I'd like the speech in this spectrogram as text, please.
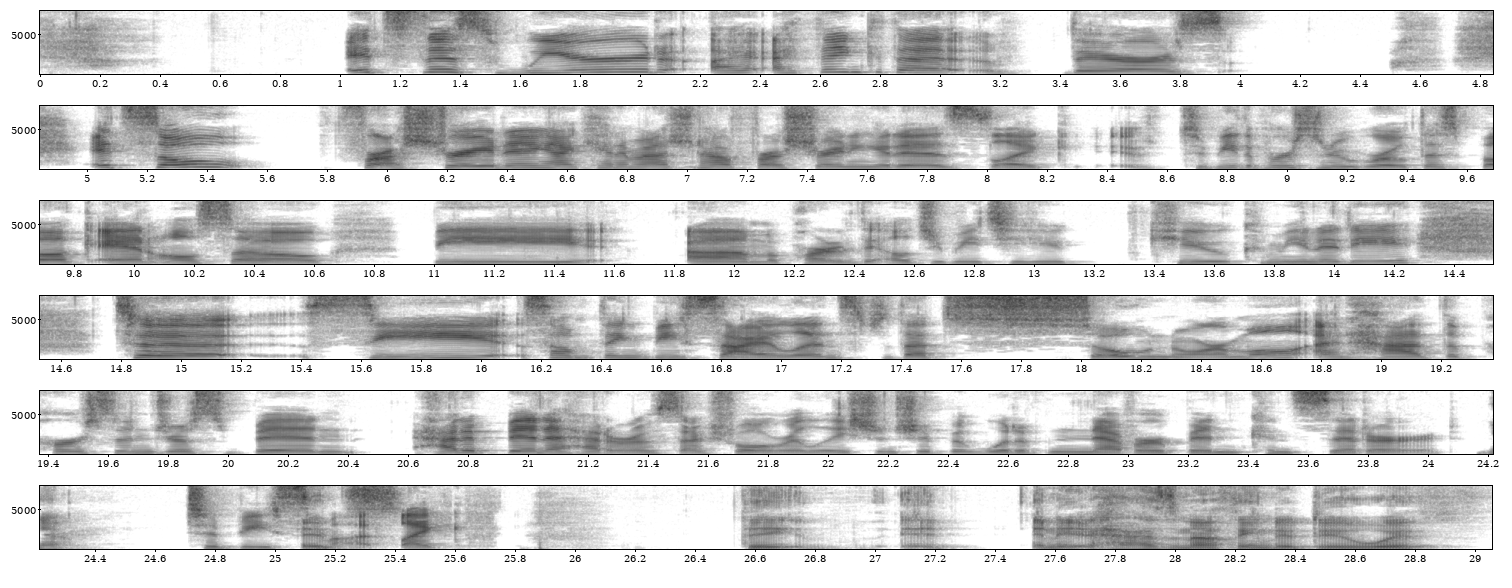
It's this weird, I, I think that there's, it's so frustrating. I can't imagine how frustrating it is, like, to be the person who wrote this book and also be um, a part of the LGBTQ community to see something be silenced that's so normal and had the person just been had it been a heterosexual relationship it would have never been considered yeah. to be smut it's, like they it and it has nothing to do with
